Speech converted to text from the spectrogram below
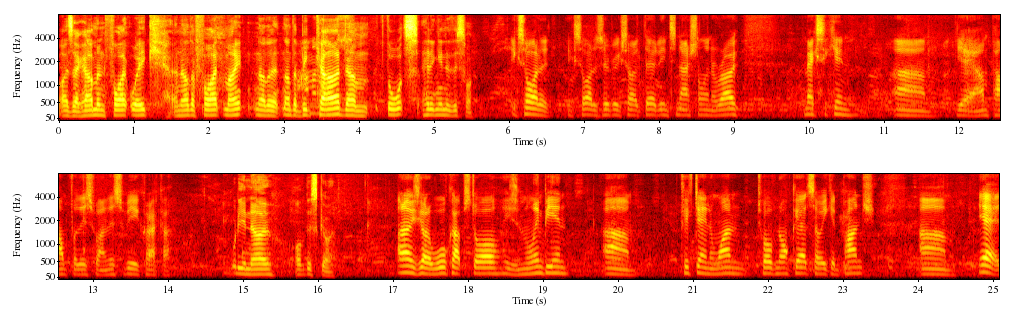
Issac Hardman, fight week, another fight, mate, another another big card. Um, thoughts heading into this one? Excited, excited, super excited. Third international in a row. Mexican, um, yeah, I'm pumped for this one. This will be a cracker. What do you know of this guy? I know he's got a walk-up style. He's an Olympian. Um, 15 and 1, 12 knockouts, so he can punch. Um, yeah,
